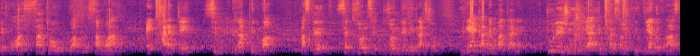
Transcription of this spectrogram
les pouvoirs centraux doivent le savoir et arrêter rapidement parce que cette zone, c'est une zone d'émigration. Rien qu'à Dembakane, tous les jours, il y a une personne qui vient de France,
